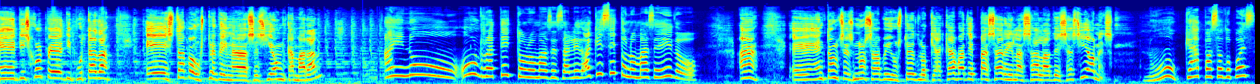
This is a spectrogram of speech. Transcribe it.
Eh, disculpe, diputada, eh, ¿estaba usted en la sesión camaral? Ay, no, un ratito nomás he salido. ¿A qué sitio nomás he ido? Ah, eh, entonces no sabe usted lo que acaba de pasar en la sala de sesiones. No, ¿qué ha pasado pues?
